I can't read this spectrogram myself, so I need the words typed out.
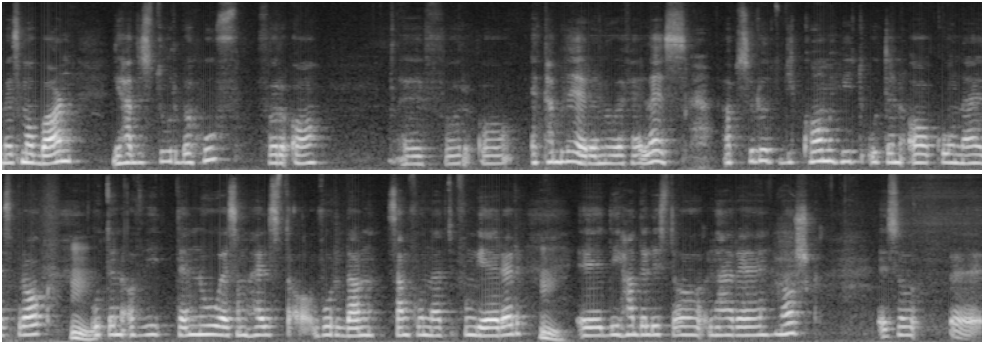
med små barn, de hadde stor behov for å for å etablere noe felles. Absolutt. De kom hit uten å kunne språk, uten å vite noe som helst hvordan samfunnet fungerer. Mm. De hadde lyst til å lære norsk. Eh, Så eh,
